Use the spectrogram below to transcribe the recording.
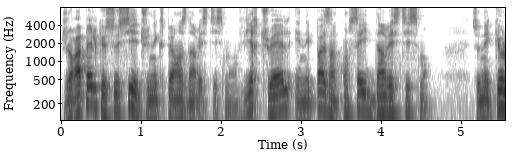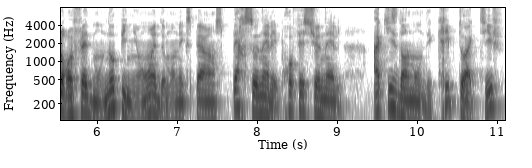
Je rappelle que ceci est une expérience d'investissement virtuelle et n'est pas un conseil d'investissement. Ce n'est que le reflet de mon opinion et de mon expérience personnelle et professionnelle acquise dans le monde des cryptoactifs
